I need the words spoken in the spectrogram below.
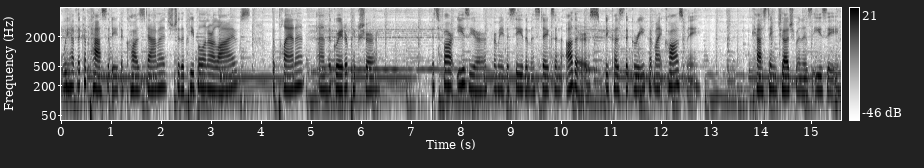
we have the capacity to cause damage to the people in our lives, the planet, and the greater picture. It's far easier for me to see the mistakes in others because the grief it might cause me. Casting judgment is easy.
